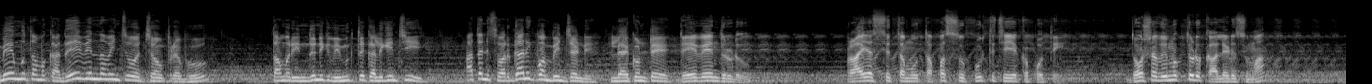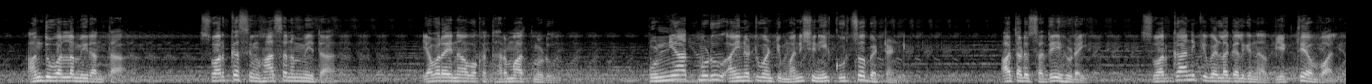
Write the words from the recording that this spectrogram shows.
మేము తమకు అదే విన్నవించి వచ్చాము ప్రభు. తమరు ఇందునికి విముక్తి కలిగించి అతని స్వర్గానికి పంపించండి. లేకుంటే దేవేంద్రుడు ప్రాయశ్చిత్తము తపస్సు పూర్తి చేయకపోతే దోష విముక్తుడు కాలేడు సుమా. అందువల్ల మీరంతా స్వర్గ సింహాసనం మీద ఎవరైనా ఒక ధర్మాత్ముడు పుణ్యాత్ముడు అయినటువంటి మనిషిని కూర్చోబెట్టండి. అతడు సదేహుడై స్వర్గానికి వెళ్ళగలిగిన వ్యక్తి అవ్వాలి.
